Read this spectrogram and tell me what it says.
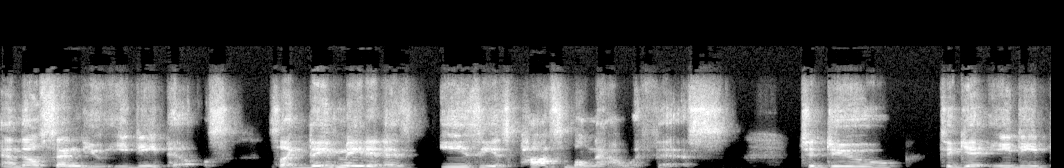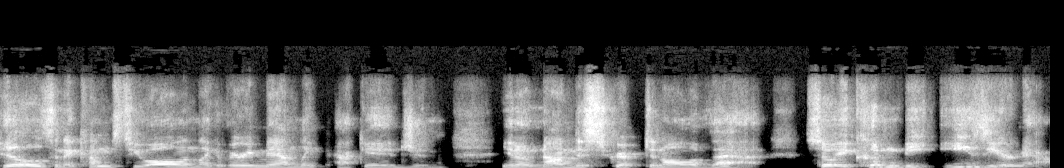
and they'll send you ED pills. It's like they've made it as easy as possible now with this to do to get ED pills, and it comes to you all in like a very manly package and you know nondescript and all of that. So it couldn't be easier now,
